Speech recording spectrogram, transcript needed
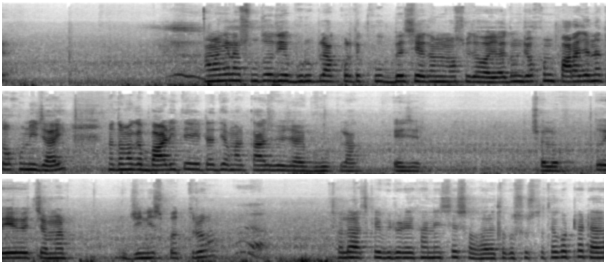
আমাকে না সুতো দিয়ে ভুরু প্লাগ করতে খুব বেশি একদম অসুবিধা হয়। একদম যখন পারা যায় না তখনই যাই। না তো আমাকে বাড়িতে এটা দিয়ে আমার কাজ হয়ে যায় ভুরু প্লাগ এই যে, চলো। তো এই হচ্ছে আমার জিনিসপত্র। চলো আজকে ভিডিওটা এখানে এসে সব ভালো থেকো, সুস্থ থেকো, টাটা।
